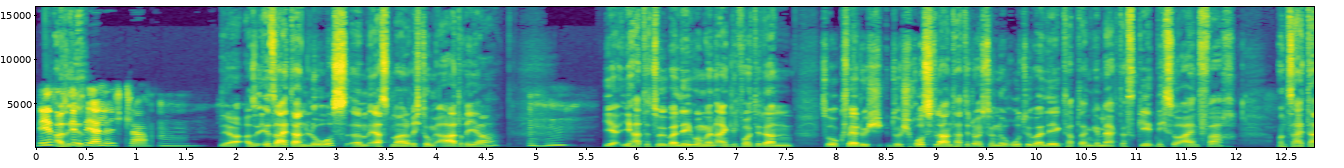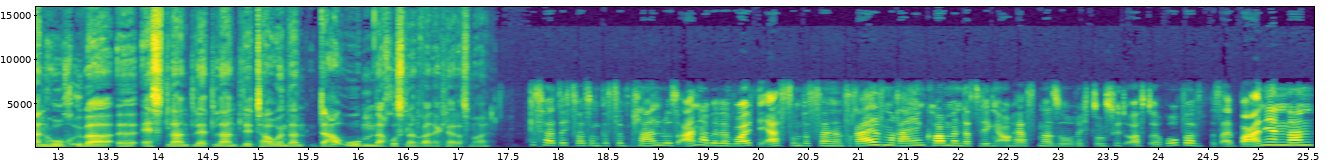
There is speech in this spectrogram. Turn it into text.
Nee, es also ist gefährlich, ihr, klar. Mhm. Ja, also ihr seid dann los, ähm, erstmal Richtung Adria. Mhm. Ihr, ihr hattet so Überlegungen, eigentlich wollt ihr dann so quer durch, durch Russland, hattet euch so eine Route überlegt, habt dann gemerkt, das geht nicht so einfach und seid dann hoch über äh, Estland, Lettland, Litauen, dann da oben nach Russland rein. Erklär das mal. Das hört sich zwar so ein bisschen planlos an, aber wir wollten erst so ein bisschen ins Reisen reinkommen, deswegen auch erstmal so Richtung Südosteuropa bis Albanien dann.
